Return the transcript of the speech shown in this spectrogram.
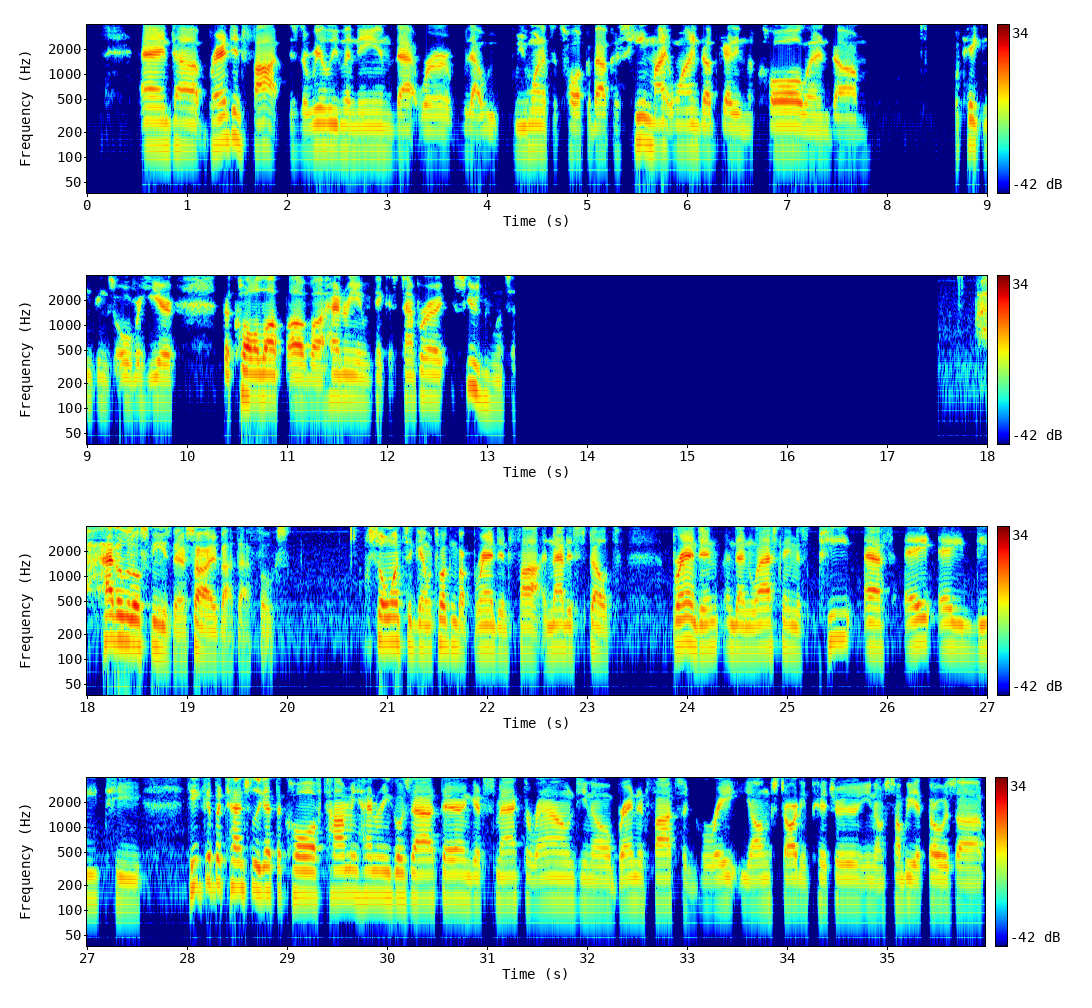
And uh, Brandon Pfaadt is the really the name that we're that we, we wanted to talk about because he might wind up getting the call and um, taking things over here. The call up of uh, Henry, we think it's temporary. Excuse me one second. Had a little sneeze there. Sorry about that, folks. So once again, we're talking about Brandon Pfaadt, and that is spelt Brandon, and then last name is P F A A D T he could potentially get the call if Tommy Henry goes out there and gets smacked around. You know, Brandon Pfaadt's a great young starting pitcher. You know, somebody that throws uh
